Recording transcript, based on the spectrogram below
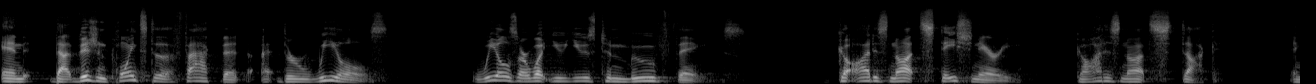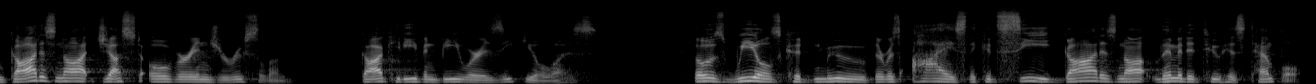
and that vision points to the fact that uh, they're wheels. Wheels are what you use to move things. God is not stationary, God is not stuck. And God is not just over in Jerusalem. God could even be where Ezekiel was. Those wheels could move. There was eyes they could see. God is not limited to his temple.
